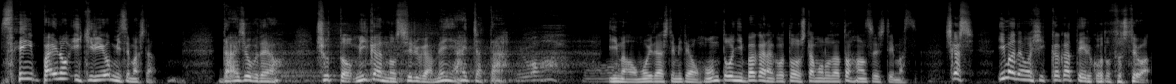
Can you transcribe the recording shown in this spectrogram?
精一杯の生きりを見せました。大丈夫だよ。ちょっとみかんの汁が目に入っちゃった。今思い出してみても本当にバカなことをしたものだと反省しています。しかし今でも引っかかっていることとしては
